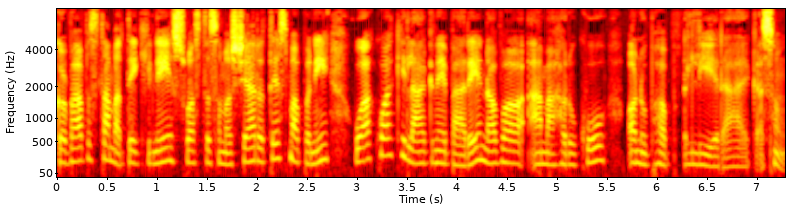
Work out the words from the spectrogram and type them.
गर्भावस्थामा देखिने स्वास्थ्य समस्या र त्यसमा पनि वाकवाकी लाग्ने बारे नव आमाहरूको अनुभव लिएर आएका छौं।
